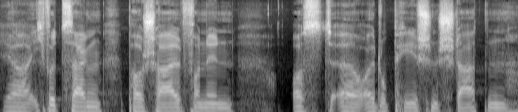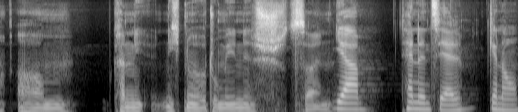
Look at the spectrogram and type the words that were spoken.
Ja, ich würde sagen, pauschal von den osteuropäischen Staaten ähm, kann nicht nur rumänisch sein. Ja, Tendenziell, genau.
